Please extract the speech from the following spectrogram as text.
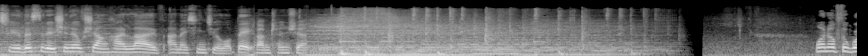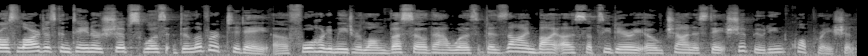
to this edition of Shanghai Live. I'm Xin Bei. I'm Chen Xuan. One of the world's largest container ships was delivered today, a 400 meter long vessel that was designed by a subsidiary of China State Shipbuilding Corporation.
